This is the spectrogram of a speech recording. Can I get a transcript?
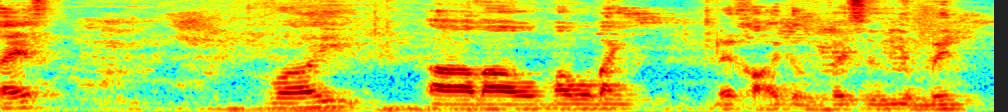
test với uh, bao power bank để khỏi cần phải sử dụng pin.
